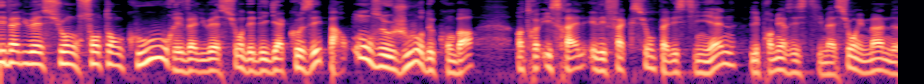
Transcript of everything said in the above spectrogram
évaluations sont en cours, évaluation des dégâts causés par 11 jours de combat entre Israël et les factions palestiniennes. Les premières estimations émanent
